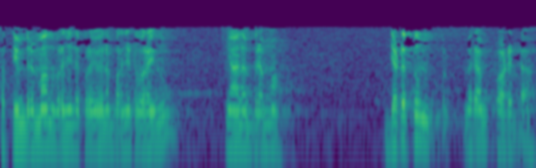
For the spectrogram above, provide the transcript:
സത്യം ബ്രഹ്മ എന്ന് പറഞ്ഞതിന്റെ പ്രയോജനം പറഞ്ഞിട്ട് പറയുന്നു ജ്ഞാനം ബ്രഹ്മ. ജഡത്വം വരാൻ പാടില്ല.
